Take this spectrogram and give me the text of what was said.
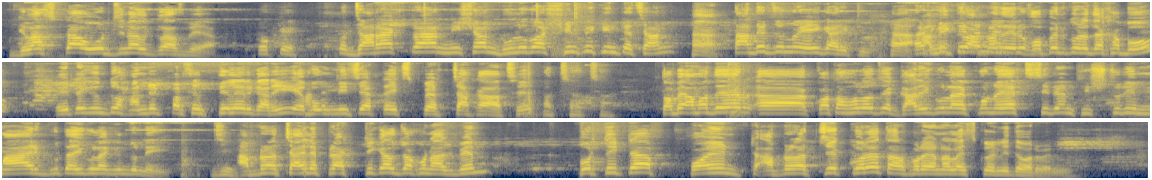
গ্লাসটা অরিজিনাল গ্লাস ভাইয়া। ওকে তো যারা একটা নিশান বুলুবার শিল্পী কিনতে চান হ্যাঁ। তাদের জন্য এই গাড়িটি। হ্যাঁ আমি একটু আপনাদের ওপেন করে দেখাবো। এটা কিন্তু হান্ড্রেড পার্সেন্ট তেলের গাড়ি এবং নিচে একটা এক্সপায়ার চাকা আছে। আচ্ছা আচ্ছা। তবে আমাদের কথা হলো যে গাড়িগুলায় কোনো অ্যাক্সিডেন্ট হিস্টোরি মায়ের গুতা এগুলা কিন্তু নেই। আপনারা চাইলে প্র্যাকটিক্যাল যখন আসবেন প্রতিটা পয়েন্ট আপনারা চেক করে তারপরে অ্যানালাইজ করে নিতে পারবেন।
